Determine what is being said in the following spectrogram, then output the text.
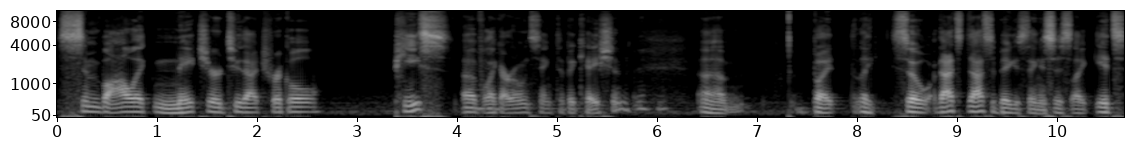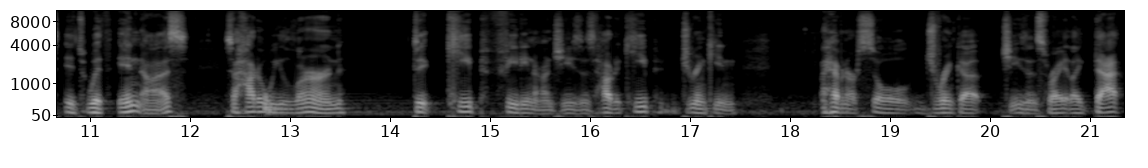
symbolic nature to that trickle piece of mm-hmm. like our own sanctification. Mm-hmm. Um, but like so that's that's the biggest thing. It's just like it's it's within us. So how do we learn to keep feeding on Jesus, how to keep drinking, having our soul drink up Jesus, right? Like that.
